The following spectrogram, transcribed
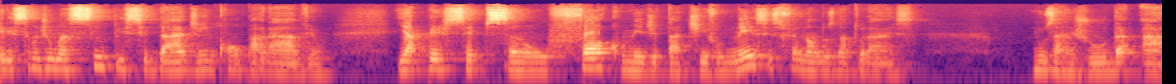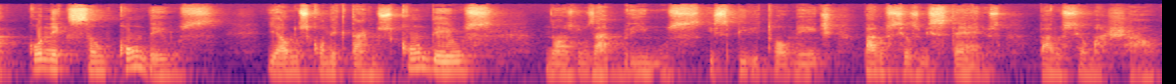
eles são de uma simplicidade incomparável. E a percepção, o foco meditativo nesses fenômenos naturais nos ajuda a conexão com Deus. E ao nos conectarmos com Deus, nós nos abrimos espiritualmente para os seus mistérios, para o seu machal.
